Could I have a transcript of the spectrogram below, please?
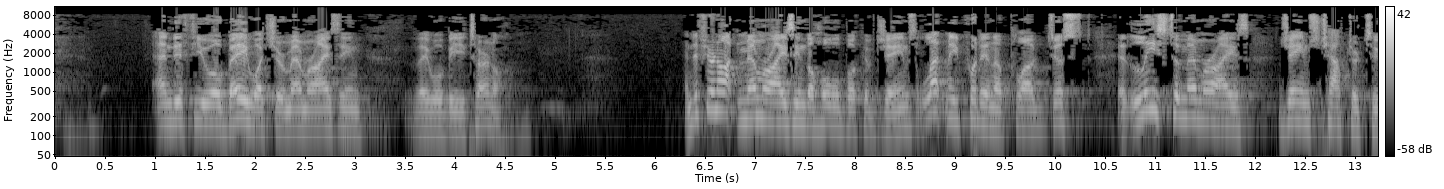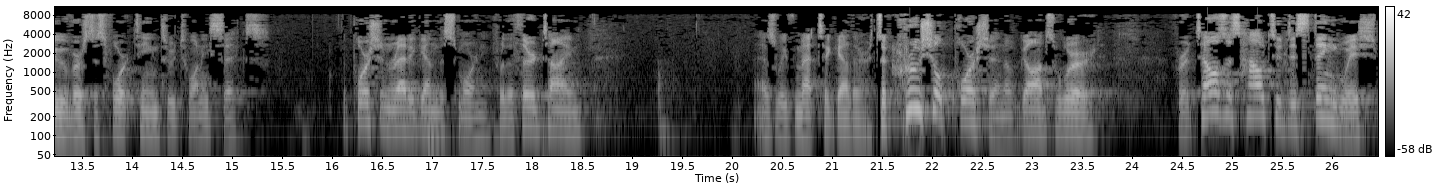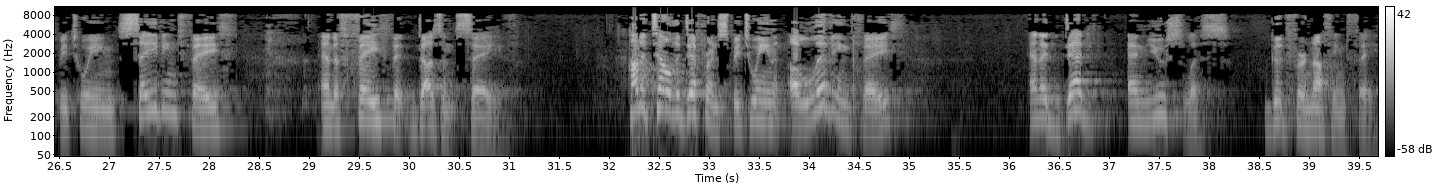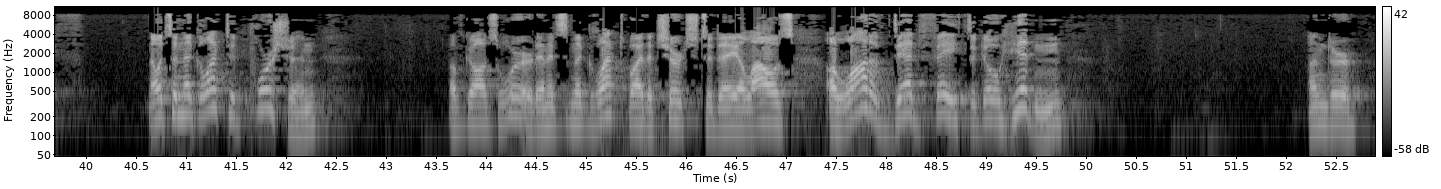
and if you obey what you're memorizing, they will be eternal. And if you're not memorizing the whole book of James, let me put in a plug just at least to memorize James chapter 2, verses 14 through 26. The portion read again this morning for the third time as we've met together. It's a crucial portion of God's Word, for it tells us how to distinguish between saving faith and a faith that doesn't save. How to tell the difference between a living faith and a dead and useless, good for nothing faith. Now, it's a neglected portion of God's Word, and its neglect by the church today allows a lot of dead faith to go hidden under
